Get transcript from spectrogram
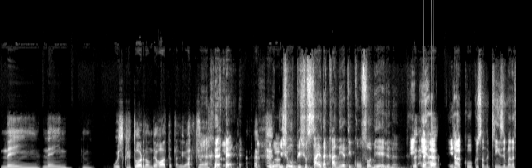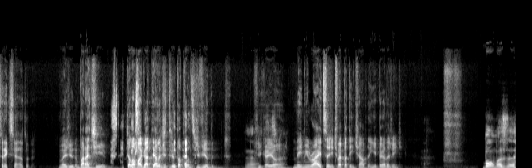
nem, nem o escritor não derrota, tá ligado? É. o, bicho, o bicho sai da caneta e consome ele, né? E, e, e Haku custando 15 mana Phyrexiano. tudo. Imagina, baratinho. Pela bagatela de 30 pontos de vida. É, Fica aí, ó. certo. Naming rights a gente vai patentear pra ninguém pegar da gente. Bom, mas eh,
